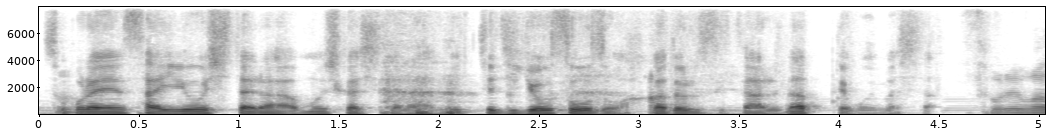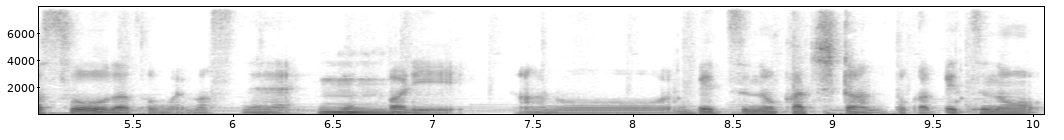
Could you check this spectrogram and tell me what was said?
そこら辺採用したら、もしかしたらめっちゃ事業創造をはかどる説あるなって思いました。それはそうだと思いますね。うんやっぱり、あのー別の価値観とか別の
